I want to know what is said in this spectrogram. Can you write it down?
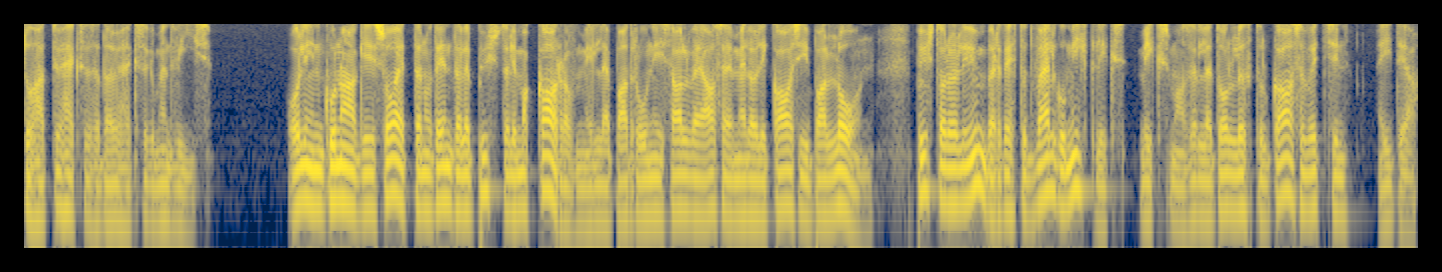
tuhat üheksasada üheksakümmend viis. olin kunagi soetanud endale püstoli Makarov, mille padrunisalve asemel oli gaasiballoon. püstol oli ümber tehtud välgumihkliks, miks ma selle tol õhtul kaasa võtsin, ei tea.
